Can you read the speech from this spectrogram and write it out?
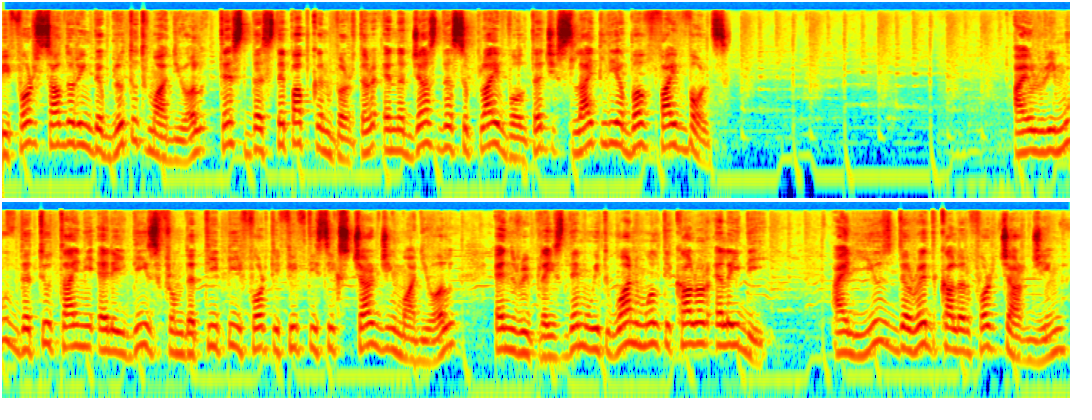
Before soldering the Bluetooth module, test the step-up converter and adjust the supply voltage slightly above 5 volts. I will remove the two tiny LEDs from the TP4056 charging module and replace them with one multicolor LED. I'll use the red color for charging,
